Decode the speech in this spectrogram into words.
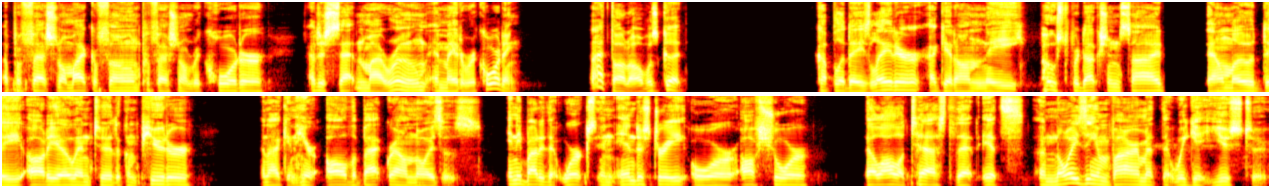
a professional microphone, professional recorder. I just sat in my room and made a recording. And I thought all was good. A couple of days later, I get on the post production side, download the audio into the computer, and I can hear all the background noises anybody that works in industry or offshore, they'll all attest that it's a noisy environment that we get used to.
